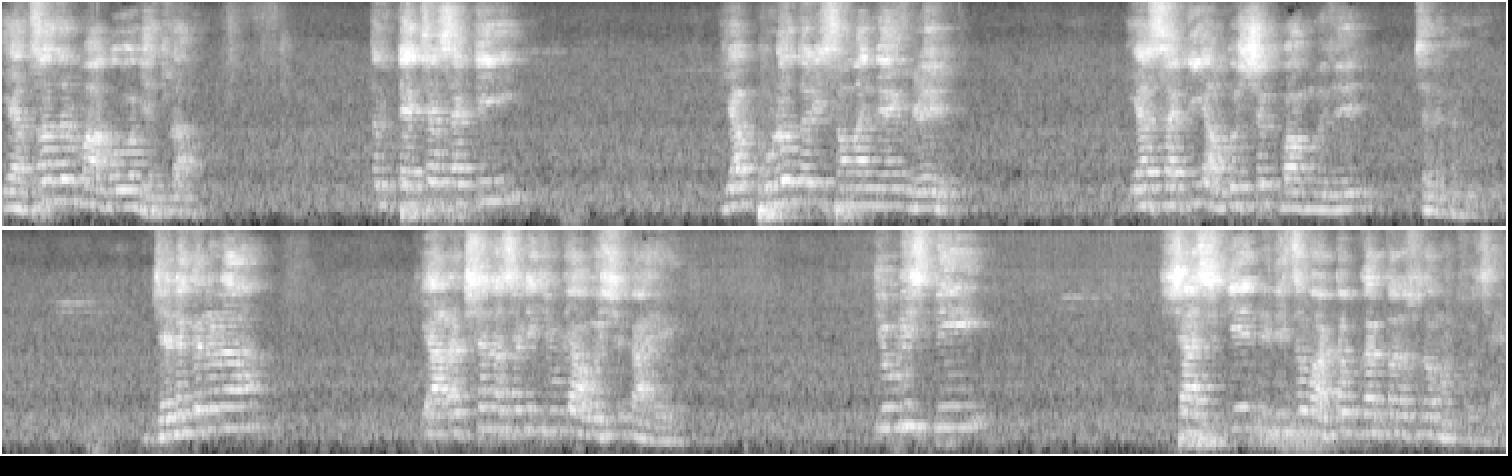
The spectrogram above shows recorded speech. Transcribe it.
याचा जर मागोवा घेतला तर त्याच्यासाठी या पुढं तरी समान न्याय मिळेल. यासाठी आवश्यक बाब म्हणजे जनगणना. जनगणना ही आरक्षणासाठी जेवढी आवश्यक आहे तेवढीच ती शासकीय निधीचं वाटप करताना सुद्धा महत्वाची आहे.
